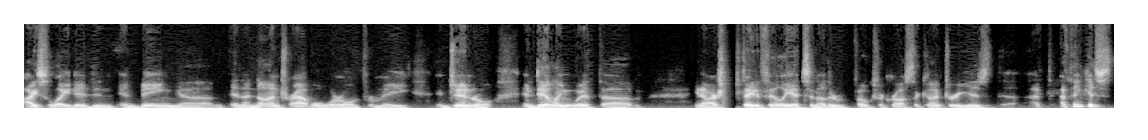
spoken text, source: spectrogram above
isolated and, and being uh, in a non-travel world for me in general. And dealing with uh, you know our state affiliates and other folks across the country is I, I think it's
